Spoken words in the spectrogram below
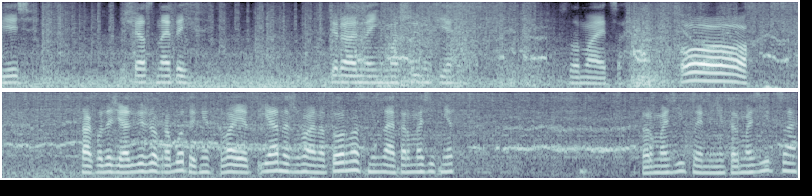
весь сейчас на этой стиральной машинке сломается. Ох! Так, подожди, а движок работает? Нет, твоя. Я нажимаю на тормоз, не знаю, тормозит, нет. Тормозится или не тормозится.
